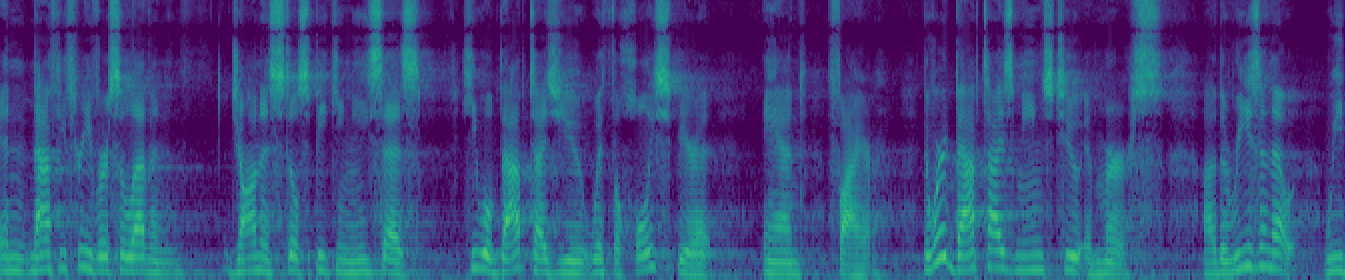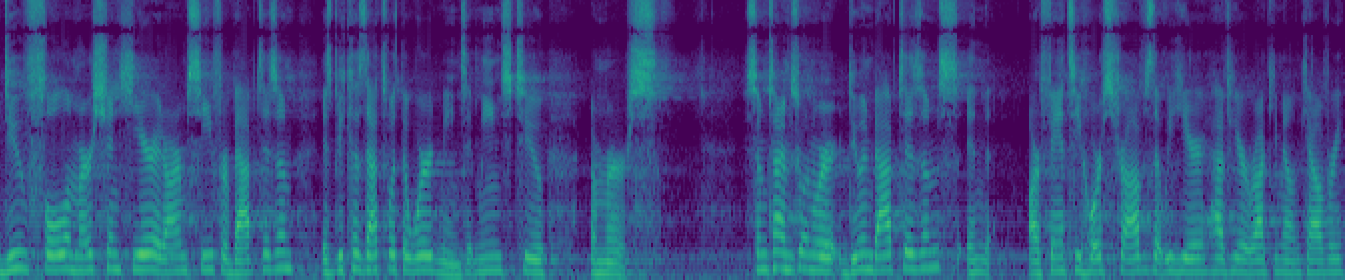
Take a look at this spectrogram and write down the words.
In Matthew 3, verse 11, John is still speaking. He says, He will baptize you with the Holy Spirit and fire. The word baptize means to immerse. Uh, the reason that we do full immersion here at RMC for baptism is because that's what the word means. It means to immerse. Sometimes when we're doing baptisms in our fancy horse troughs that we here have here at Rocky Mountain Calvary,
